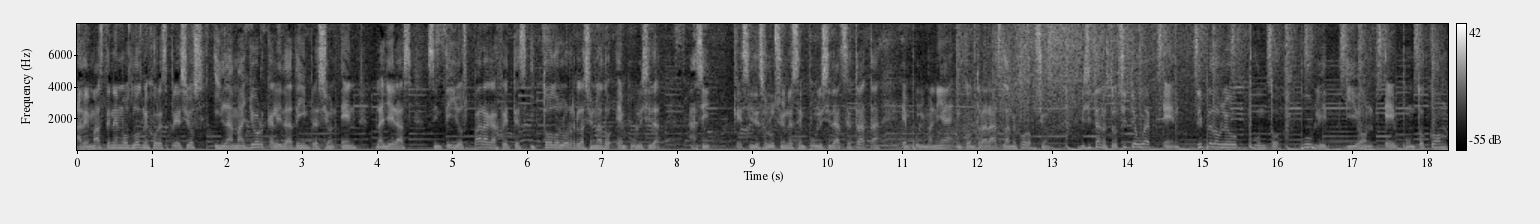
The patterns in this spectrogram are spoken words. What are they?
Además tenemos los mejores precios y la mayor calidad de impresión en playeras, cintillos para gafetes y todo lo relacionado en publicidad. Así que si de soluciones en publicidad se trata, en Publimanía encontrarás la mejor opción. Visita nuestro sitio web en www.public-e.com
